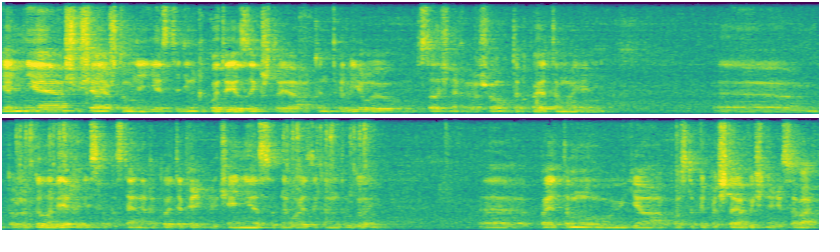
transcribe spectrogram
я не ощущаю, что у меня есть один какой-то язык, что я контролирую достаточно хорошо, так поэтому я э, тоже в голове есть постоянно какое-то переключение с одного языка на другой. Э, поэтому я просто предпочитаю обычно рисовать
